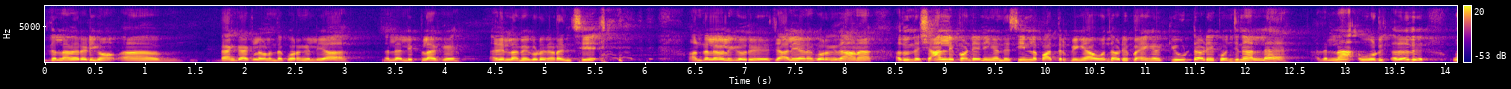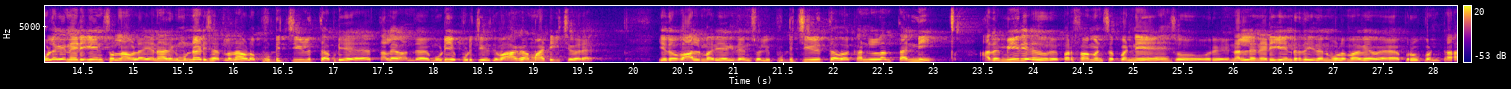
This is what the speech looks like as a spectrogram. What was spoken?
இதெல்லாம் வேற அடிக்கும். பேங்காக்கில் வளர்ந்த குரங்கு இல்லையா? நல்ல லிப்லாக்கு அது எல்லாமே கூட நடந்துச்சு. அந்த லெவலுக்கு ஒரு ஜாலியான குரங்கு தான். ஆனால் அதுவும் இந்த ஷான்லி பாண்டே நீங்கள் அந்த சீனில் பார்த்துருப்பீங்க. வந்து அப்படியே பயங்கர க்யூட்டாக அப்படியே கொஞ்ச நாள்ல அதெல்லாம் ஒரு அதாவது உலக நடிகைன்னு சொல்லலாம்ல ஏன்னா அதுக்கு முன்னாடி ஷாட்டில் தான் அவளை பிடிச்சி இழுத்து அப்படியே தலை அந்த முடியை பிடிச்சி இழுத்து வாகா மாட்டிக்கிச்சு வேற. ஏதோ வால் மாதிரியா இருக்குதுன்னு சொல்லி பிடிச்சி இழுத்து அவள் கண்ணெல்லாம் தண்ணி. அதை மீறி அது ஒரு பர்ஃபார்மன்ஸை பண்ணி ஸோ ஒரு நல்ல நடிகைன்றது இதன் மூலமாகவே அவள் ப்ரூவ் பண்ணிட்டா.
